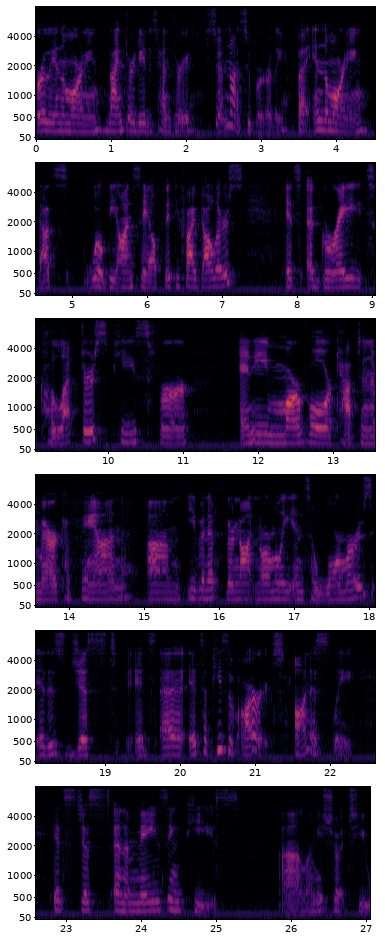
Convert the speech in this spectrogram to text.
early in the morning, 9.30 to 10.30. So not super early, but in the morning, that's will be on sale, $55. It's a great collector's piece for any Marvel or Captain America fan. Um, even if they're not normally into warmers, it is just, it's a, it's a piece of art, honestly. It's just an amazing piece. Uh, let me show it to you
